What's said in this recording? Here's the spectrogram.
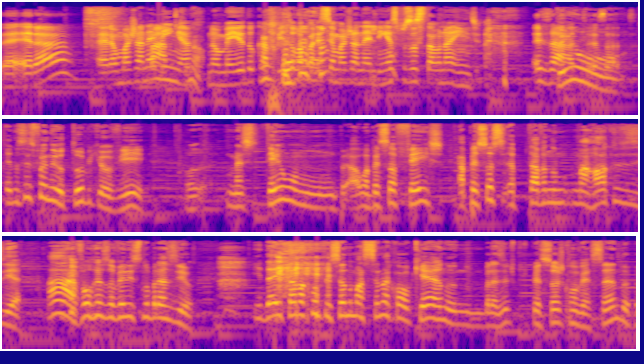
é, era. Era uma janelinha. Não. No meio do capítulo aparecia uma janelinha e as pessoas estavam na Índia. Exato, Tem um, exato. eu não sei se foi no YouTube que eu vi, mas tem um. Uma pessoa fez. A pessoa se- tava no Marrocos e dizia: Ah, vou resolver isso no Brasil. E daí tava acontecendo uma cena qualquer no, no Brasil, tipo, de pessoas conversando,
